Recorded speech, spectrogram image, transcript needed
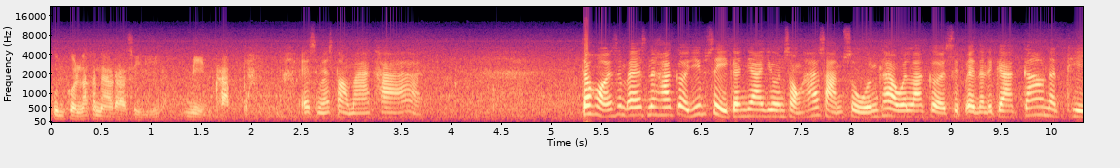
คุณคนลัคนาราศีมีนครับ SMS ต่อมาค่ะเจ้าของ SMS นะคะ เกิด 24 กันยายน 2530 ค่ะ เวลาเกิด 11นาฬิกา9นาที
